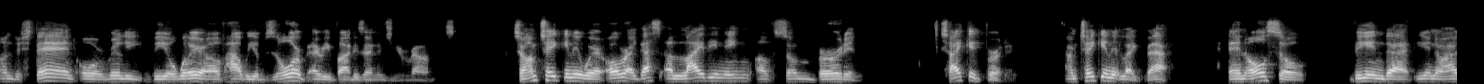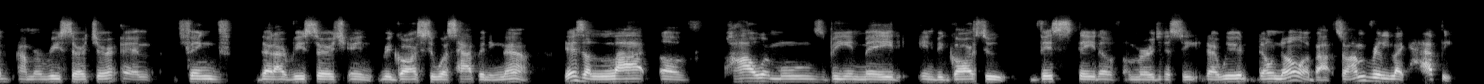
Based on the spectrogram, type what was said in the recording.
understand or really be aware of how we absorb everybody's energy around us. So I'm taking it where, all right, that's a lightening of some burden, psychic burden. I'm taking it like that. And also, being that, you know, I, I'm a researcher and things that I research in regards to what's happening now, there's a lot of power moves being made in regards to this state of emergency that we don't know about. So I'm really like happy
